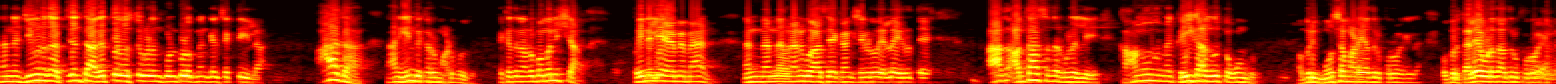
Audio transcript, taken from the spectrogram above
ನನ್ನ ಜೀವನದ ಅತ್ಯಂತ ಅಗತ್ಯ ವಸ್ತುಗಳನ್ನು ಕೊಂಡ್ಕೊಳ್ಳೋಕೆ ನಂಗೆ ಶಕ್ತಿ ಇಲ್ಲ. ಆಗ ನಾನು ಏನ್ ಬೇಕಾದ್ರೂ ಮಾಡ್ಬೋದು. ಯಾಕಂದ್ರೆ ನಾನೊಬ್ಬ ಮನುಷ್ಯ. Finally I am a man ನನ್ನ ನನ್ನ ನನಗೂ ಆಸೆ ಆಕಾಂಕ್ಷೆಗಳು ಎಲ್ಲ ಇರುತ್ತೆ. ಆಗ ಅಂತಹ ಸಂದರ್ಭಗಳಲ್ಲಿ ಕಾನೂನನ್ನ ಕೈಗಾದ್ರೂ ತಗೊಂಡು ಒಬ್ರಿಗೆ ಮೋಸ ಮಾಡಿಯಾದ್ರೂ ಪರವಾಗಿಲ್ಲ. ಒಬ್ರು ತಲೆ ಹೊಡೆದಾದ್ರೂ ಪರವಾಗಿಲ್ಲ.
